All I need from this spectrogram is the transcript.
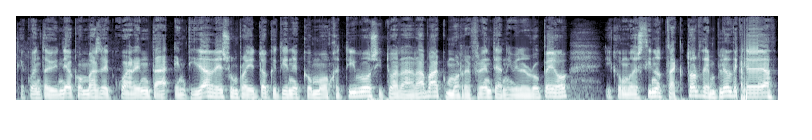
que cuenta hoy en día con más de 40 entidades, un proyecto que tiene como objetivo situar a Araba como referente a nivel europeo y como destino tractor de empleo de calidad.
